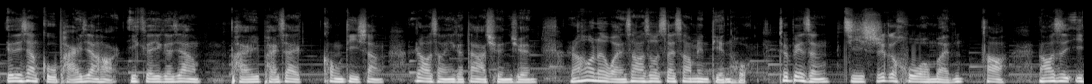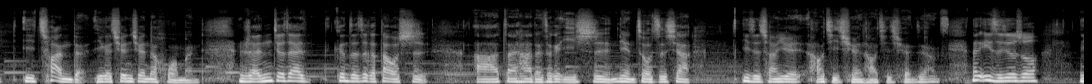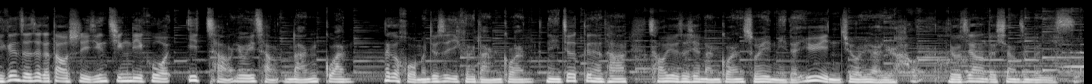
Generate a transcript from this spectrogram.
有点像骨牌这样哈，一个一个这样。排排在空地上，绕成一个大圈圈，然后呢，晚上的时候在上面点火，就变成几十个火门啊，然后是一一串的一个圈圈的火门，人就在跟着这个道士啊，在他的这个仪式念咒之下，一直穿越好几圈好几圈这样子。那个意思就是说，你跟着这个道士已经经历过一场又一场难关。那个火门就是一个难关，你就跟着它超越这些难关，所以你的运就越来越好，有这样的象征的意思。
